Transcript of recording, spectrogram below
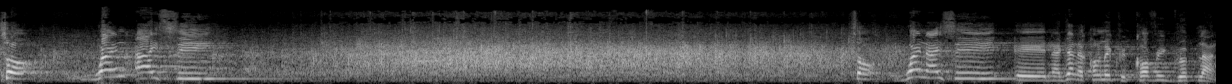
so when I see So when I see a Nigerian economic recovery growth plan,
